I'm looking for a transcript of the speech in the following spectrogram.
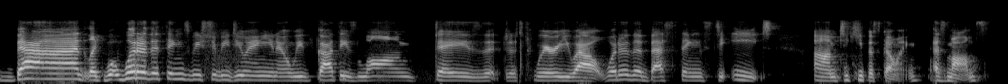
bad? Like, what what are the things we should be doing? You know, we've got these long days that just wear you out. What are the best things to eat um, to keep us going as moms?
